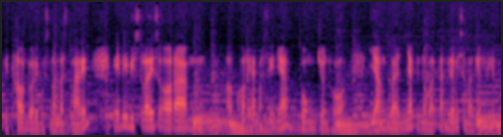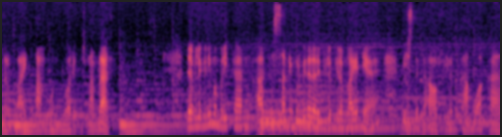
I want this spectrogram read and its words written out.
di tahun 2019 kemarin ini disutradarai seorang uh, Korea pastinya Bong Joon Ho yang banyak dinobatkan film ini sebagai film terbaik tahun 2019 dan film ini memberikan uh, kesan yang berbeda dari film-film lainnya. Di setengah awal film kamu akan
